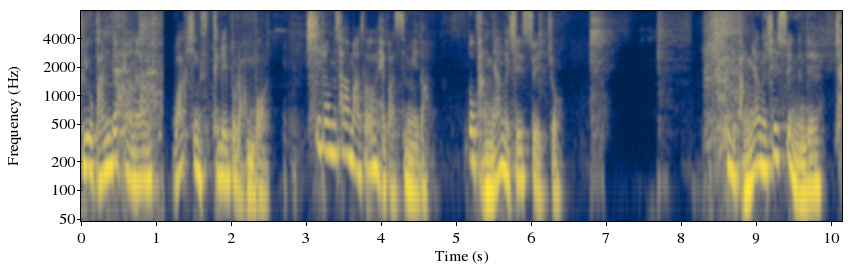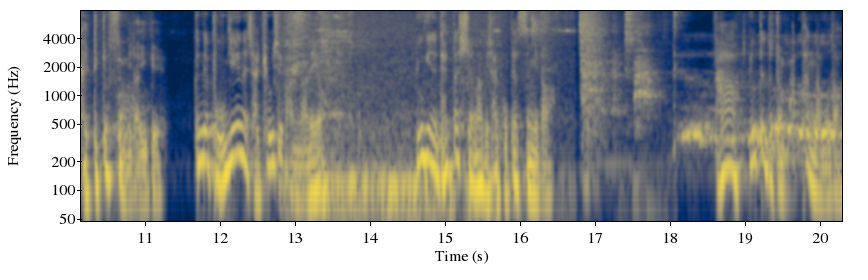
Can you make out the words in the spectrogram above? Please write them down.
그리고 반대편은 왁싱 스트립으로 한번 실험 삼아서 해봤습니다. 또 방향을 실수했죠. 근데 방향을 실수했는데 잘 뜯겼습니다, 이게. 근데 보기에는 잘 표시가 안 나네요. 여기는 됐다 시원하게 잘 뽑혔습니다. 아, 요때도 좀 아팠나 보다.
